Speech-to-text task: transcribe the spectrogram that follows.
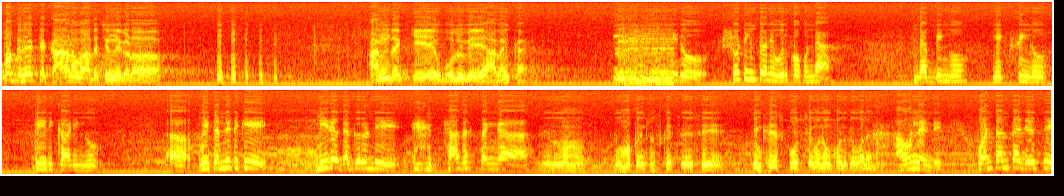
ಉಪಗ್ರಹಕ್ಕೆ ಕಾರಣವಾದ ಚಿಹ್ನೆಗಳು అందకే ఒలువే అలంకారం. మీరు షూటింగ్ తోనే ఊరుకోకుండా డబ్బింగ్ మిక్సింగ్ రీ రికార్డింగ్ వీటన్నిటికీ మీరే దగ్గరుండి చాదస్తంగా నేను బొమ్మ పెన్సిల్ స్కెచ్ వేసి ఇంక్ చేసి పూర్తి చేయమని ఇంకోళ్ళకి ఇవ్వలేను. అవునండి వంటంతా చేసి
